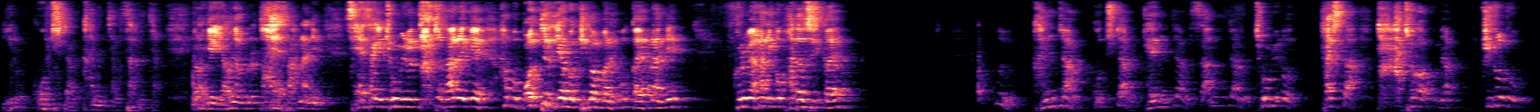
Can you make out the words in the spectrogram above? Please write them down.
이런 고추장, 간장, 쌈장 여기에 영양분을 더해서 하나님 세상의 조미를 다 줘서 하나님께 한번 멋들게 한번 기도 한번 해볼까요, 하나님? 그러면 하나님 이거 받아주실까요? 음, 간장, 고추장, 된장, 쌈장, 조미료 다시 다다 줘갖고 그냥 기도도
